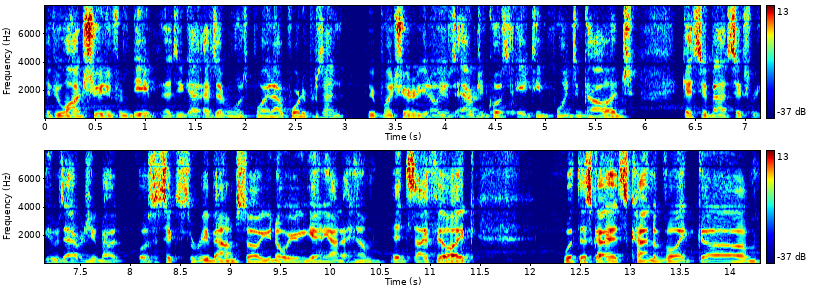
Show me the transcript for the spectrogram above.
if you want shooting from deep, as you got, as everyone's pointed out, forty percent three point shooter. You know, he was averaging close to eighteen points in college. Gets you about six. He was averaging about close to six to rebound. So you know what you're getting out of him. It's. I feel like with this guy, it's kind of like. Um,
